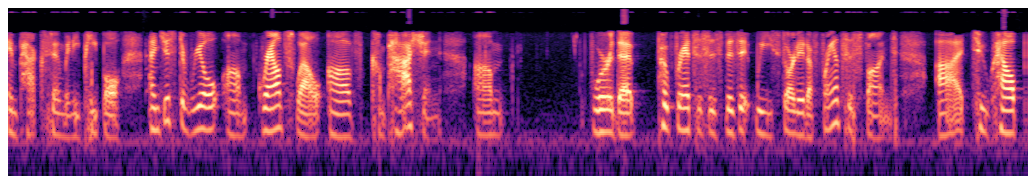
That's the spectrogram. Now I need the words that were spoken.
impacts so many people, and just a real um, groundswell of compassion um, for the Pope Francis's visit, we started a Francis Fund uh, to help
